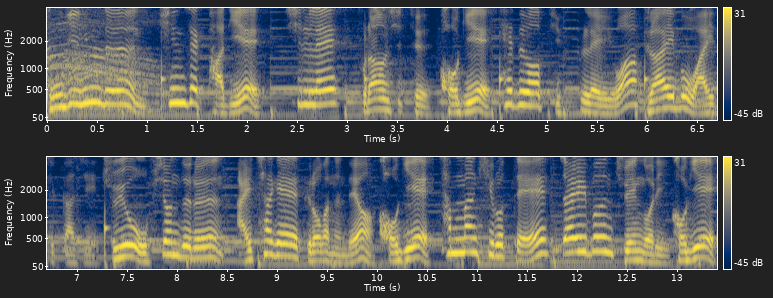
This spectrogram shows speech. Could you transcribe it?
보기 힘든 흰색 바디에 실내 브라운 시트, 거기에 헤드업 디스플레이와 드라이브 와이즈까지 주요 옵션들은 알차게 들어갔는데요. 거기에 3만 킬로대의 짧은 주행거리, 거기에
